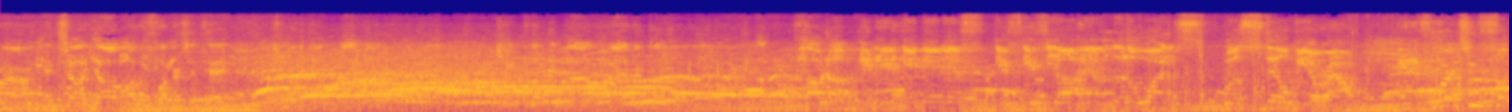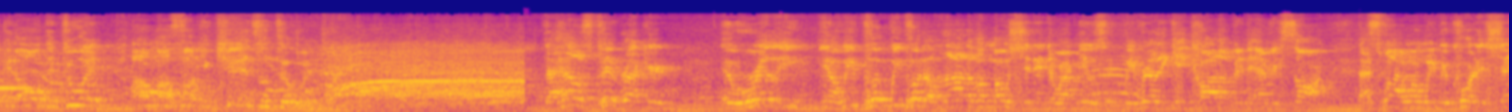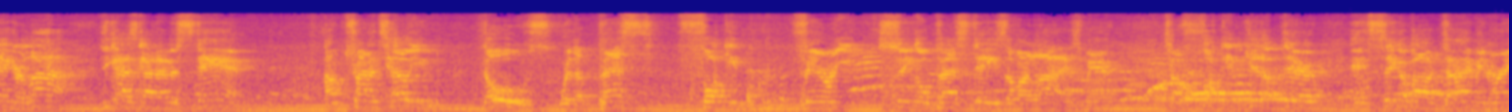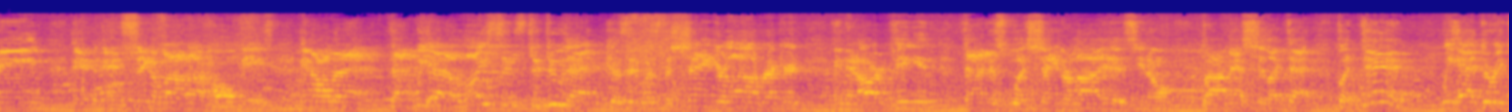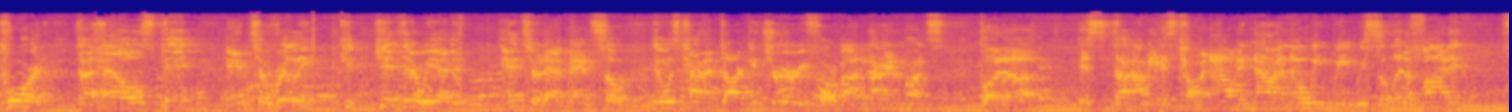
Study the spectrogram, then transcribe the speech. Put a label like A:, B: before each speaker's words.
A: Be
B: around y'all motherfuckers down for.
A: Hold up. And then, and if, if y'all have little ones, we'll still be around. And if we're too fucking old to do it, all my fucking kids will do it. The Hell's Pit record, it really, you know, we put we put a lot of emotion into our music. We really get caught up into every song. That's why when we recorded Shangri-La, you guys gotta understand. I'm trying to tell you, those were the best fucking very single best days of our lives, man. To fucking get up there and sing about Diamond Rain and, and sing about our homies and all of that. That we had a license to do that because it was the Shangri-La record and in our opinion, that is what Shangri-La is, you know, bomb ass shit like that. But then we had to record the Hell's Pit, and to really get there, we had to enter that, man. So it was kind of dark and dreary for about nine months.
C: But uh, it's I mean it's coming out, and now I know we we, we solidified it.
